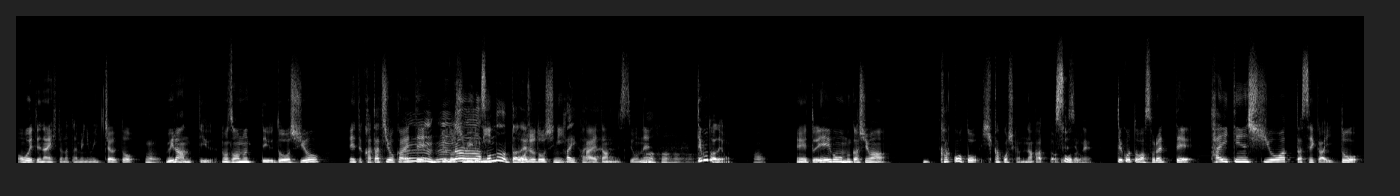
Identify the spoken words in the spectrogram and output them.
覚えてない人のためにも言っちゃうとうん「ウィラン」っていう「望む」っていう動詞を、えー、と形を変えて助動詞「ウィル」あーそんなのあに補助動詞に変えたんですよね。うんってことはだよ、うん。えー、と英語も昔は過去と非過去しかなかったわけですよ。ね。ってことはそれって体験し終わった世界と,、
